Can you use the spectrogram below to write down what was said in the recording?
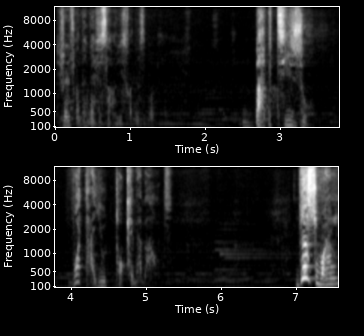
different from the verses I'll use for this boy. Baptizo. What are you talking about? This one,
